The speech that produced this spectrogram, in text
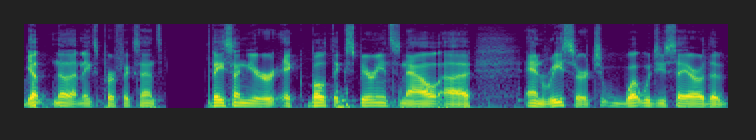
Yep. No, that makes perfect sense. Based on your both experience now uh, and research, what would you say are the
